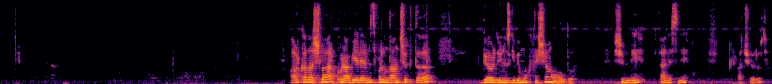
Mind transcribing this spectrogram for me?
Arkadaşlar kurabiyelerimiz fırından çıktı. Gördüğünüz gibi muhteşem oldu. Şimdi bir tanesini açıyoruz.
